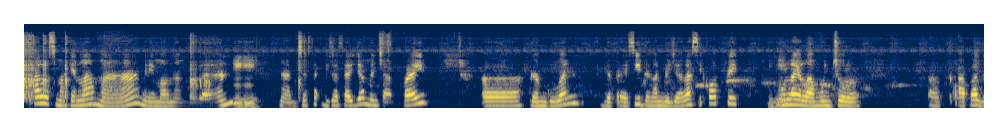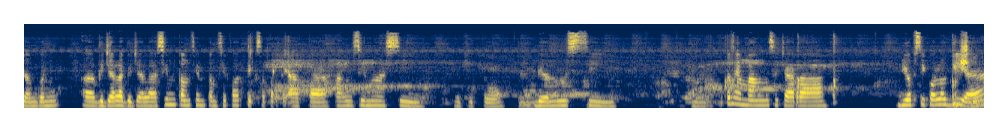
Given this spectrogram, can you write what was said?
kalau semakin lama, minimal enam bulan, Mhm. Nah, bisa sa- bisa saja mencapai eh, gangguan depresi dengan gejala psikotik. Mhm. Mulailah muncul eh, apa gangguan eh, gejala-gejala simptom-simptom psikotik seperti apa? Halusinasi, begitu, Hmm. delusi. Nah, itu memang secara biopsikologi ya,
